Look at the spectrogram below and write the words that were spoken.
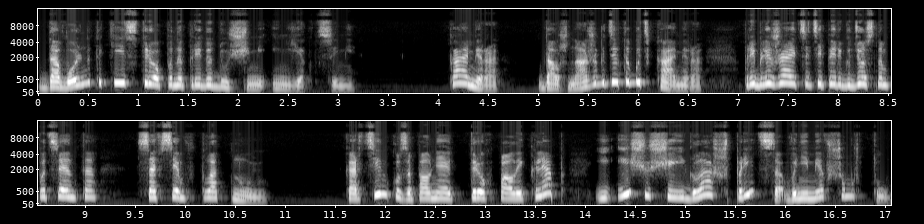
довольно-таки истрепаны предыдущими инъекциями. Камера, должна же где-то быть камера, приближается теперь к деснам пациента совсем вплотную. Картинку заполняют трехпалый кляп и ищущая игла шприца в онемевшем рту.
